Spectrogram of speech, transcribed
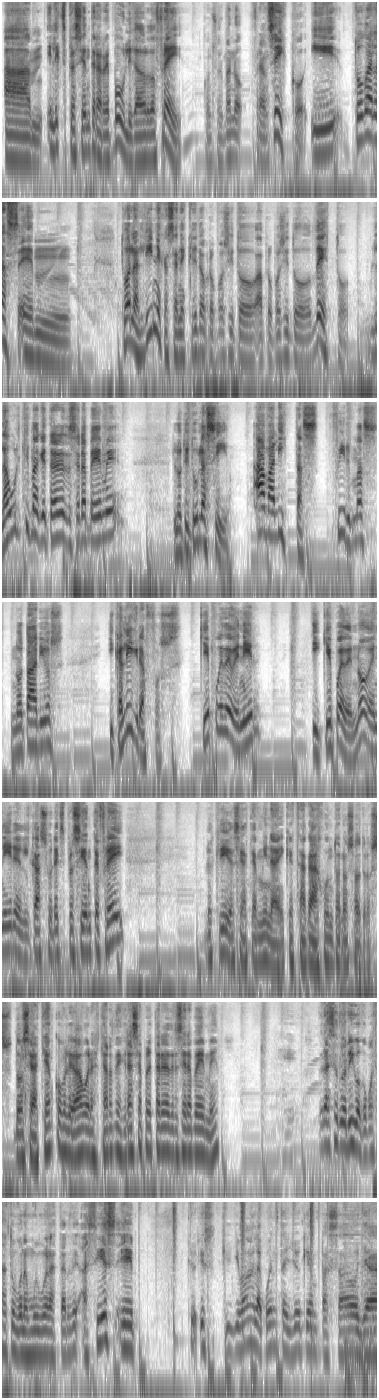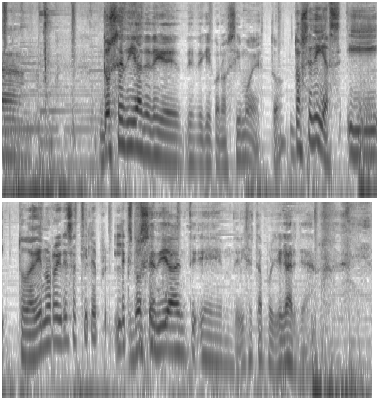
um, el expresidente de la República, Eduardo Frei, con su hermano Francisco, y todas las... Em, todas las líneas que se han escrito a propósito, a propósito de esto. La última que trae la tercera PM lo titula así: Avalistas, firmas, notarios y calígrafos. ¿Qué puede venir y qué puede no venir en el caso del expresidente Frey? Lo escribe Sebastián Minay, que está acá junto a nosotros. Don Sebastián, ¿cómo le va? Buenas tardes. Gracias por estar en la tercera PM. Eh, gracias, Rodrigo. ¿Cómo estás tú? Buenas, muy buenas tardes. Así es, eh, creo que, que, llevaba la cuenta yo que han pasado ya 12 días desde, desde que conocimos esto. 12 días. ¿Y todavía no regresa a Chile el expresidente? 12 días, eh, debiste estar por llegar ya.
